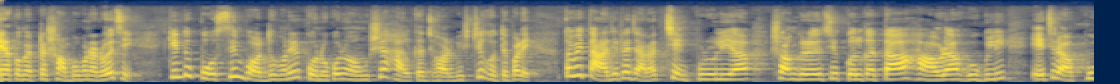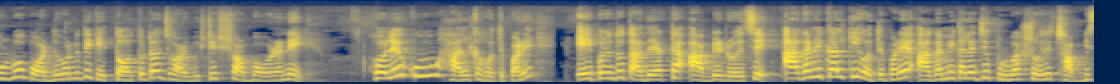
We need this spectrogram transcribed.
এরকম একটা সম্ভাবনা রয়েছে। কিন্তু পশ্চিম বর্ধমানের কোনো কোনো অংশে হালকা ঝড় বৃষ্টি হতে পারে। তবে তারা যেটা জানাচ্ছেন, পুরুলিয়া সঙ্গে রয়েছে কলকাতা, হাওড়া, হুগলি এছাড়াও পূর্ব বর্ধমানের দিকে ততটা ঝড় বৃষ্টির সম্ভাবনা নেই। হলেও খুব হালকা হতে পারে। এই পর্যন্ত তাদের একটা আপডেট রয়েছে। আগামীকাল কি হতে পারে? আগামীকালের যে পূর্বাস রয়েছে ছাব্বিশ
